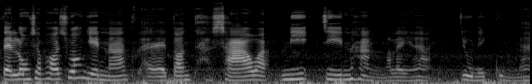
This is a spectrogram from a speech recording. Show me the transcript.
แต่ลงเฉพาะช่วงเย็นนะไอตอนเช้าอะนิจีนห่างอะไรนะอยู่ในกลุ่มนะ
